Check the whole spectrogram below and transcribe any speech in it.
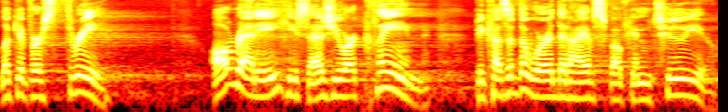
Look at verse 3. Already, he says, you are clean because of the word that I have spoken to you.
